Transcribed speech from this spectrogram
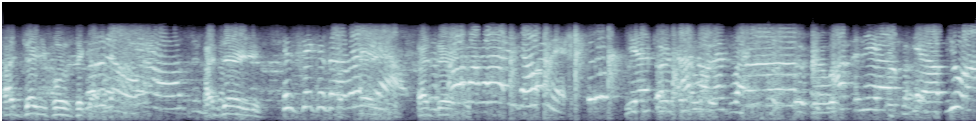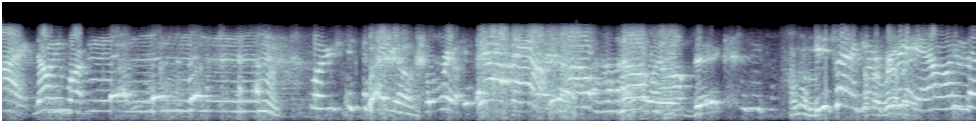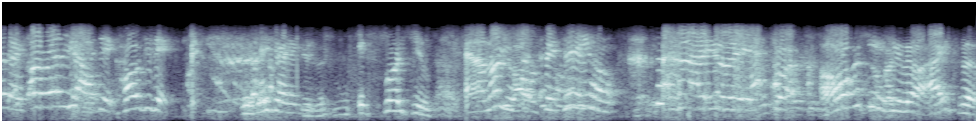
I dare you pull his dick out. No. I dare you. His dick is already out. I dare Oh my God, he's on it. Yeah, I know that's right. I, yeah, yeah, you alright. Don't even worry. Mm. Bam! For real. Get out there! No, no, no. Dick. I'm a. You trying to get I'm a real man. I want him to say, already out. Dick, hold your dick. They trying to exploit you. And I know you over 15. you know, they exploit. All the kids you know, I used to.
